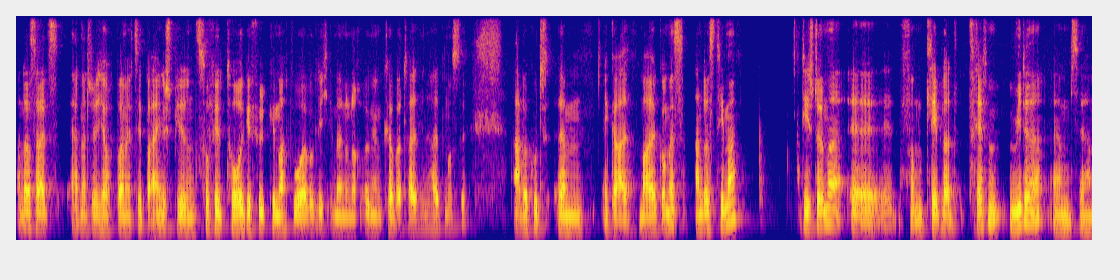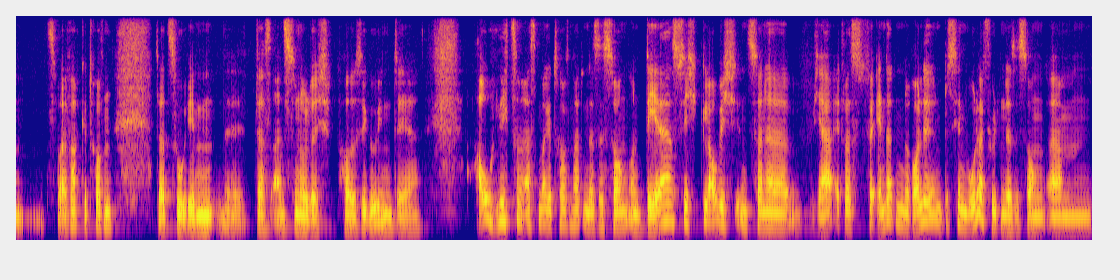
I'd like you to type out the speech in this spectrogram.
Andererseits, er hat natürlich auch beim FC Bayern gespielt und so viele Tore gefühlt gemacht, wo er wirklich immer nur noch irgendein Körperteil hinhalten musste. Aber gut, ähm, egal. Mario Gomez, anderes Thema. Die Stürmer äh, vom Kleeblatt treffen wieder. Ähm, sie haben zweifach getroffen. Dazu eben äh, das 1 zu 0 durch Paul Seguin, der auch nicht zum ersten Mal getroffen hat in der Saison und der sich, glaube ich, in seiner ja, etwas veränderten Rolle ein bisschen wohler fühlt in der Saison. Ähm,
